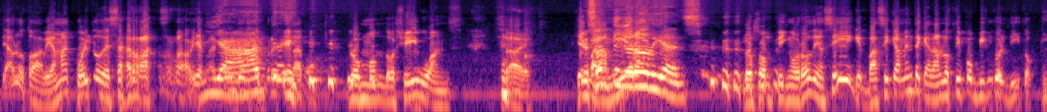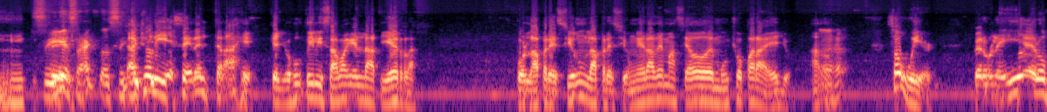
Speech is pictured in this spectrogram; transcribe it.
Diablo, todavía me acuerdo de esa raza. Todavía me ya de los Mondoshiwans, ¿sabes? Que son era- Tigorodians. los something Orodians, sí, que básicamente que eran los tipos bien gorditos. Sí, exacto, sí. Actually, ese era el traje que ellos utilizaban en la tierra. Por la presión, la presión era demasiado de mucho para ellos. Ah, no. So weird. Pero leí los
